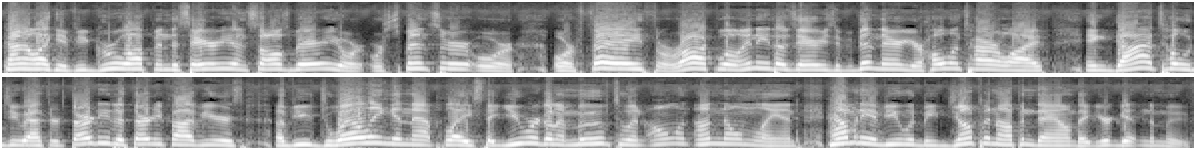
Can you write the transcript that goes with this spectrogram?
Kind of like if you grew up in this area in Salisbury or, or Spencer or, or Faith or Rockwell, any of those areas, if you've been there your whole entire life, and God told you after 30 to 35 years of you dwelling in that place that you were going to move to an unknown land, how many of you would be jumping up and down that you're getting to move?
